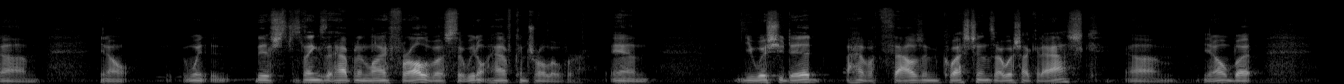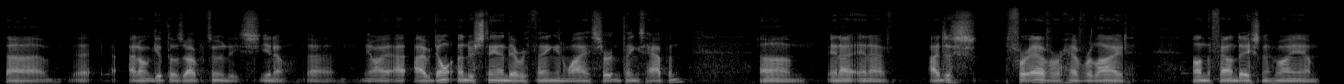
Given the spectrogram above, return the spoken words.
um, you know, when there's things that happen in life for all of us that we don't have control over, and you wish you did. I have a thousand questions I wish I could ask, um, you know, but uh, I don't get those opportunities. You know, uh, you know, I, I don't understand everything and why certain things happen, um, and I and I I just forever have relied on the foundation of who I am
